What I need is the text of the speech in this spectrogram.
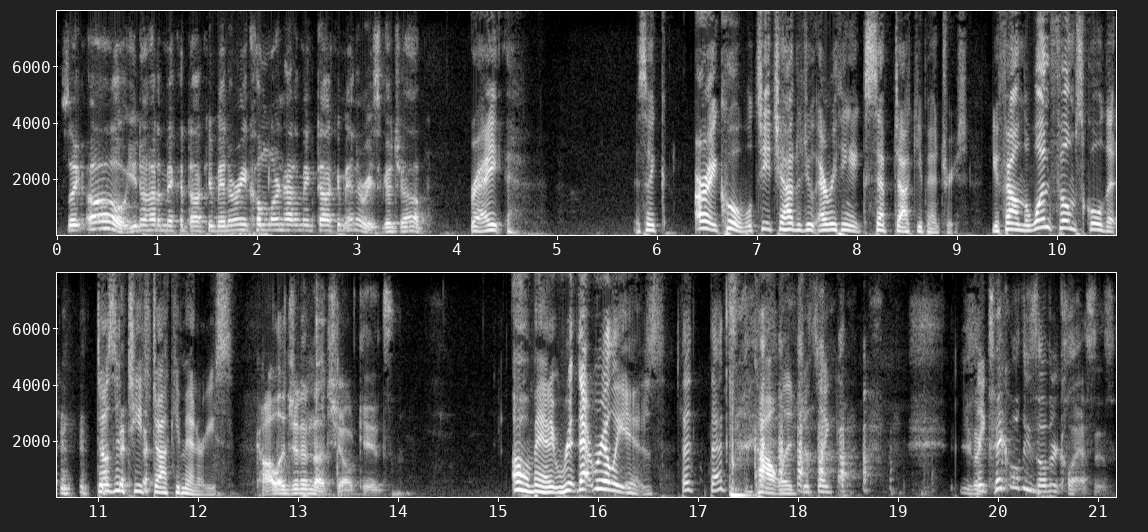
It's like, oh, you know how to make a documentary? Come learn how to make documentaries. Good job. Right? It's like, all right, cool. We'll teach you how to do everything except documentaries. You found the one film school that doesn't teach documentaries. College in a nutshell, kids. Oh man, it re- that really is. That that's college. It's like He's Like- like, take all these other classes.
